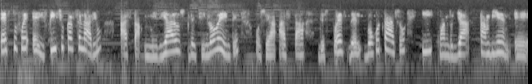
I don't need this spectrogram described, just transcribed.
Esto fue edificio carcelario hasta mediados del siglo XX, o sea, hasta después del Bogotazo y cuando ya también eh,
